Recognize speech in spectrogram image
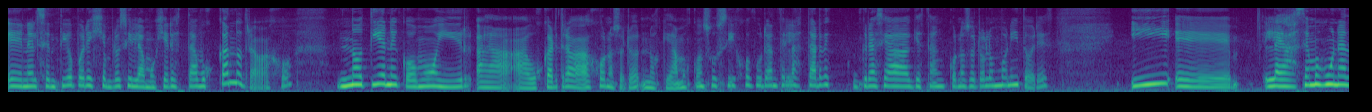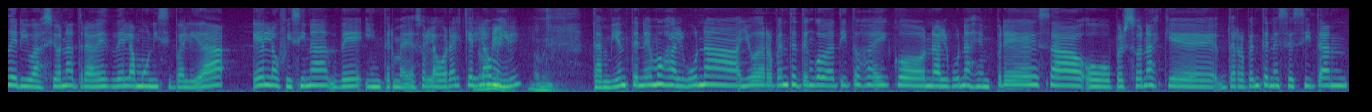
en el sentido, por ejemplo, si la mujer está buscando trabajo, no tiene cómo ir a, buscar trabajo, nosotros nos quedamos con sus hijos durante las tardes, gracias a que están con nosotros los monitores, y eh, les hacemos una derivación a través de la municipalidad en la oficina de intermediación laboral, que es la, UMIL. También tenemos alguna, yo de repente tengo datitos ahí con algunas empresas o personas que de repente necesitan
